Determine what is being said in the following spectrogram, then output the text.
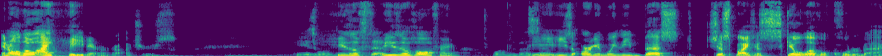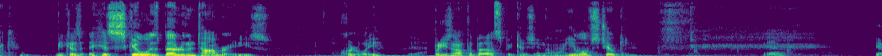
And although I hate Aaron Rodgers, He is one of the he's best a ever. he's a Hall of Famer. one of the best. He, he's arguably the best just by his skill level quarterback because his skill is better than Tom Brady's, clearly. Yeah. But he's not the best because you know he loves choking. Yeah. Yeah.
